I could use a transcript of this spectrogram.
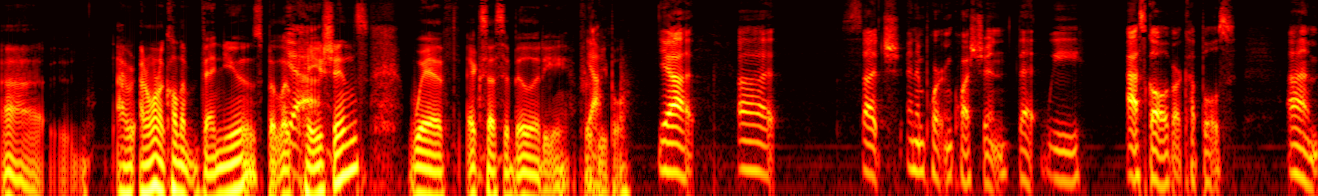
uh, I, I don't want to call them venues, but Yeah. locations with accessibility for Yeah. people? Yeah. Uh, such an important question that we ask all of our couples, um,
